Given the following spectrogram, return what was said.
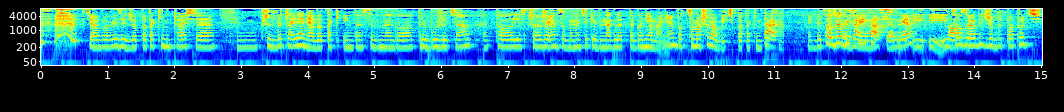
Chciałam powiedzieć, że po takim czasie mm, przyzwyczajenia do tak intensywnego trybu życia, to jest przerażające w momencie, kiedy nagle tego nie ma, nie? Bo co masz robić po takim tak. czasie? Jakby co zrobić z tym czasem, nie? I, i, i no. co zrobić, żeby poczuć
